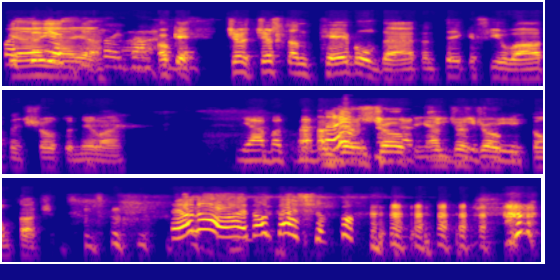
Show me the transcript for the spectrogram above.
For Yeah, yeah, yeah. for example. Okay, just just uncable that and take a few out and show to Nilay. Yeah, but I'm then just joking. I'm just joking. Don't touch it. No, no, I don't touch. Of course.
